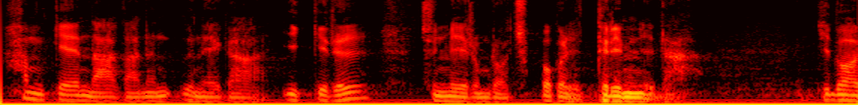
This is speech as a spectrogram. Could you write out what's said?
함께 나아가는 은혜가 있기를 주님의 이름으로 축복을 드립니다. 기도하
